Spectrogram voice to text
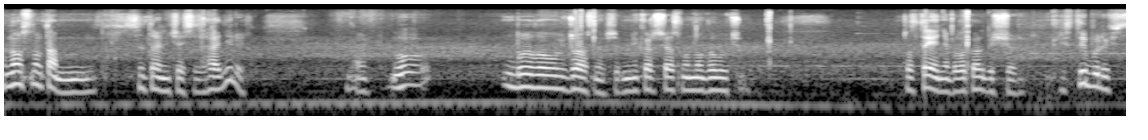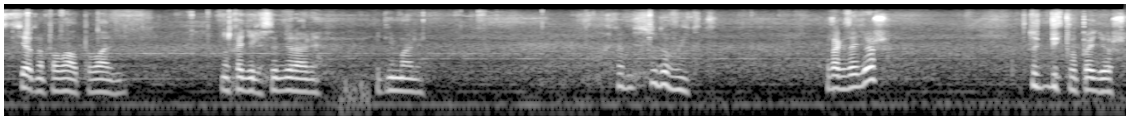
Но в основном там в центральной части заходили. Так, ну, было ужасно все. Мне кажется, сейчас намного лучше. Состояние было кладбище. Кресты были все на повал, повальные. Мы ходили, собирали, поднимали. Как отсюда выйдет? Так зайдешь, в тупик попадешь.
